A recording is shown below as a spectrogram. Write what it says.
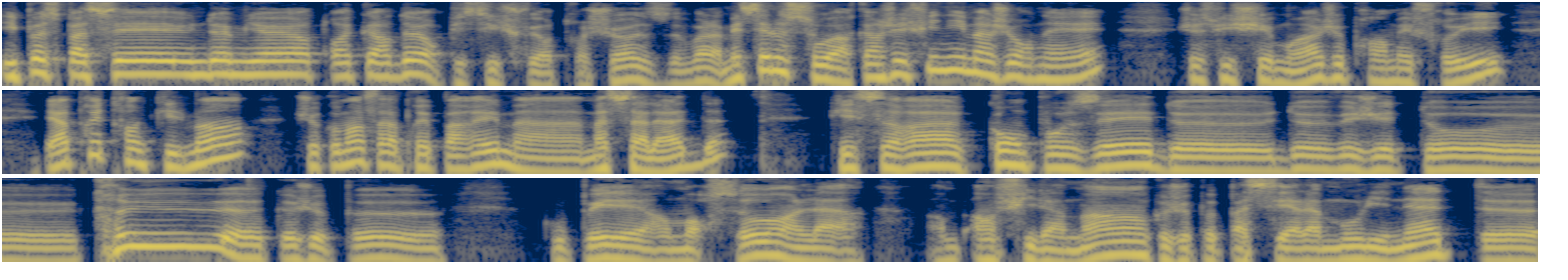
il peut se passer une demi-heure, trois quarts d'heure, puis si je fais autre chose, voilà. Mais c'est le soir, quand j'ai fini ma journée, je suis chez moi, je prends mes fruits, et après tranquillement, je commence à préparer ma, ma salade qui sera composé de, de végétaux euh, crus euh, que je peux couper en morceaux, en, la, en, filaments, que je peux passer à la moulinette, euh,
